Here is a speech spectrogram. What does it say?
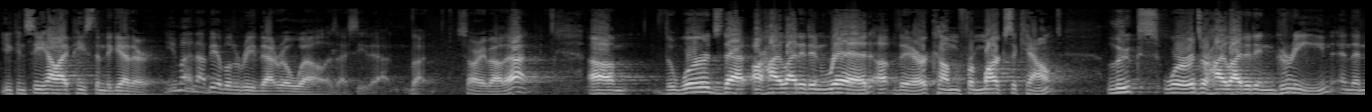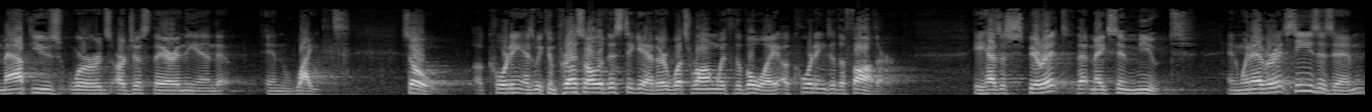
you can see how I piece them together. You might not be able to read that real well as I see that, but sorry about that. Um, the words that are highlighted in red up there come from Mark's account. Luke's words are highlighted in green, and then Matthew's words are just there in the end in white. So, according as we compress all of this together, what's wrong with the boy according to the father? He has a spirit that makes him mute. And whenever it seizes him,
